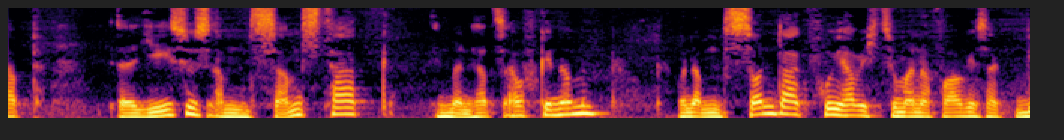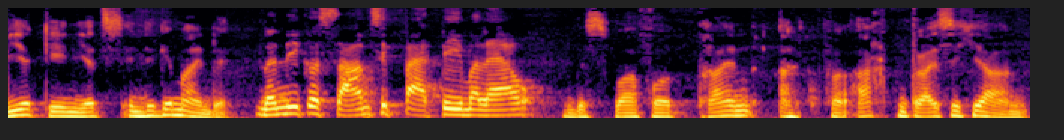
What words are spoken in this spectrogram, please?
habe äh, Jesus am Samstag in mein Herz aufgenommen Und am Sonntag früh habe ich zu meiner Frau gesagt, wir gehen jetzt in die Gemeinde. Und das war vor, 38, äh, vor 38 Jahren.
